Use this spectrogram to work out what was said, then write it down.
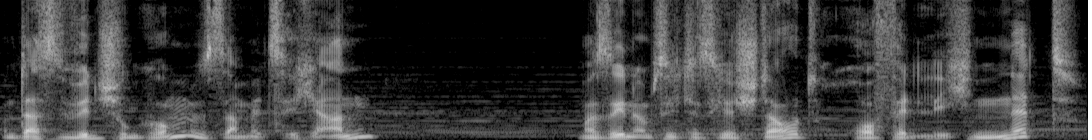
Und das wird schon kommen. Sammelt sich an. Mal sehen, ob sich das hier staut. Hoffentlich nicht.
